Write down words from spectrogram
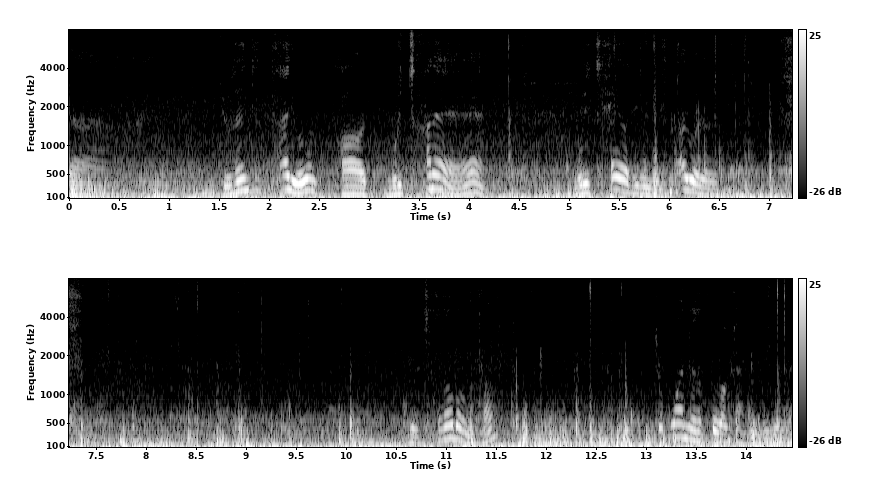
야. 요새 이제 다 요런, 아, 물이 차네. 물이 차요, 지금 물이. 아이고. 물이 차서 그런가? 조그만 녀석들밖에 안 움직이네.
